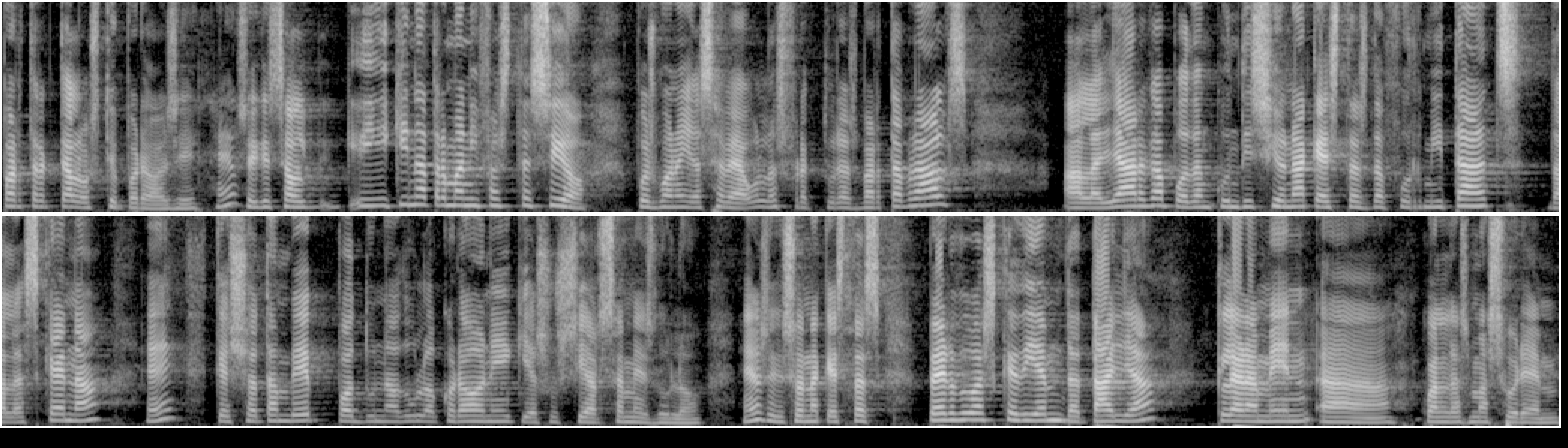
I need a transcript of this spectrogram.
per tractar l'osteoporosi. Eh? O sigui. I quina altra manifestació? Pues, bueno, ja sabeu, les fractures vertebrals a la llarga poden condicionar aquestes deformitats de l'esquena, eh? que això també pot donar dolor crònic i associar-se a més dolor. Eh? O sigui, són aquestes pèrdues que diem de talla clarament eh, quan les mesurem.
